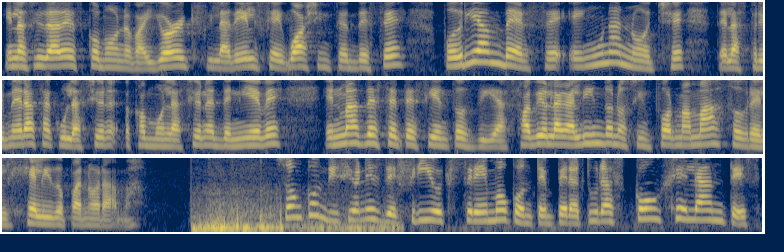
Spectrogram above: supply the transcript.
en las ciudades como Nueva York, Filadelfia y Washington, D.C., podrían verse en una noche de las primeras acumulaciones de nieve en más de 700 días. Fabiola Galindo nos informa más sobre el gélido panorama. Son condiciones de frío extremo con temperaturas congelantes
